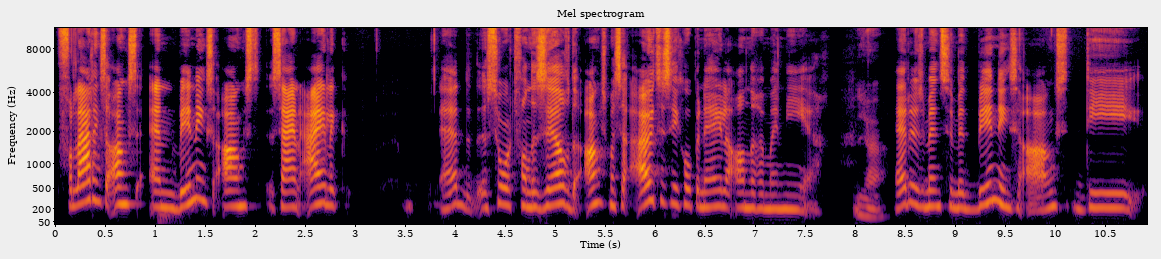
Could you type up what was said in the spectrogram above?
verlatingsangst en bindingsangst zijn eigenlijk hè, een soort van dezelfde angst, maar ze uiten zich op een hele andere manier. Ja, Hè, dus mensen met bindingsangst, die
